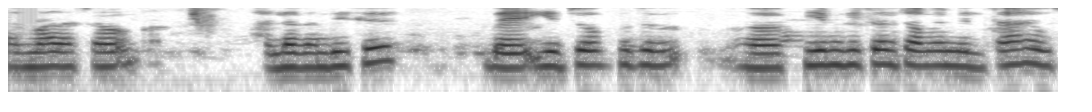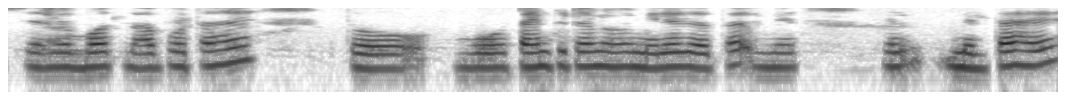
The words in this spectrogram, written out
हमारा से ये जो फ़सल पीएम किसान जो हमें मिलता है उससे हमें बहुत लाभ होता है। तो वो टाइम टू टाइम हमें मिला जाता है मिलता है।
